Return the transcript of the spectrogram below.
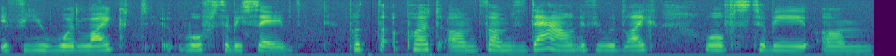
if you would like wolves to be saved. Put put um thumbs down if you would like wolves to be um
